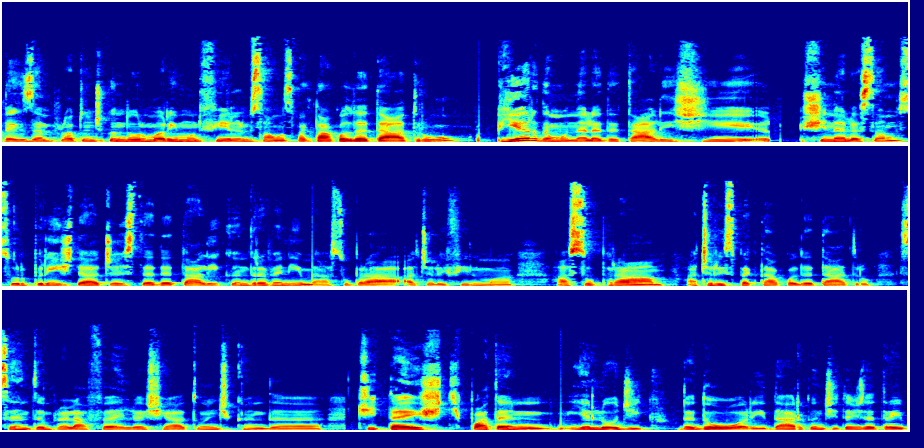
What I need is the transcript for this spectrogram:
De exemplu, atunci când urmărim un film sau un spectacol de teatru, pierdem unele detalii și și ne lăsăm surprinși de aceste detalii când revenim asupra acelui film, asupra acelui spectacol de teatru. Se întâmplă la fel și atunci când uh, citești, poate e logic de două ori, dar când citești de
